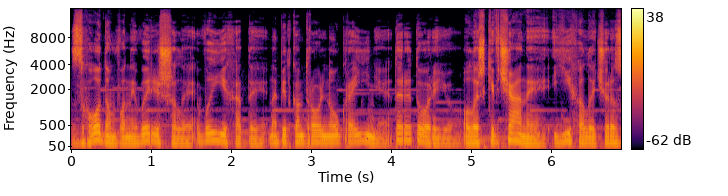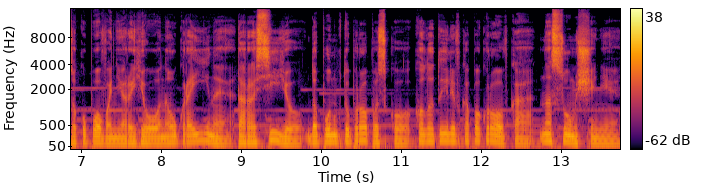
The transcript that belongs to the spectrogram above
Згодом вони вирішили виїхати на підконтрольну Україні територію. Олешківчани їхали через окуповані регіони України та Росію до пункту пропуску Колотилівка Покровка на Сумщині.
